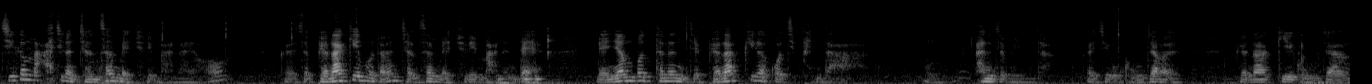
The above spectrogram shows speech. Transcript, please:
지금 아직은 전선 매출이 많아요. 그래서 변압기보다는 전선 매출이 많은데 내년부터는 이제 변압기가 꽃이 핀다 음, 하는 점입니다. 그래서 지금 공장을 변압기 공장을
